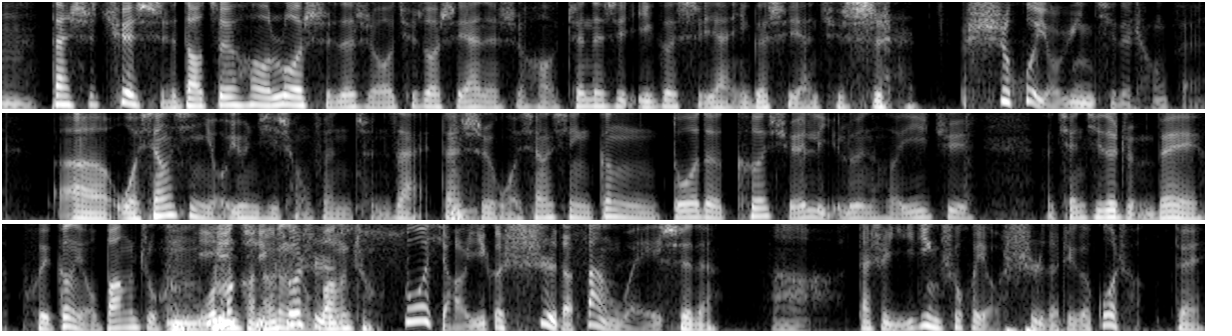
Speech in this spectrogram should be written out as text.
嗯但是确实到最后落实的时候，去做实验的时候，真的是一个实验一个实验去试。是会有运气的成分。呃，我相信有运气成分存在，但嗯是我相信更多的科学理论和依据，呃前期的准备会更有帮助，比我们可能说是帮助。缩小一个试的范围是的，啊，但是一定是会有试的这个过程。对，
